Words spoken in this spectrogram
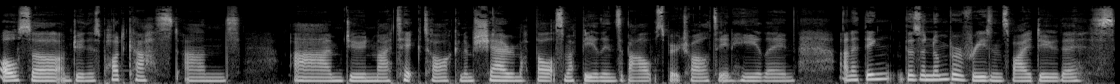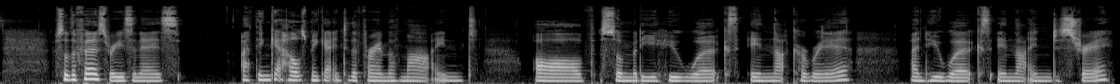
Also, I'm doing this podcast and I'm doing my TikTok and I'm sharing my thoughts and my feelings about spirituality and healing. And I think there's a number of reasons why I do this. So, the first reason is I think it helps me get into the frame of mind of somebody who works in that career and who works in that industry.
